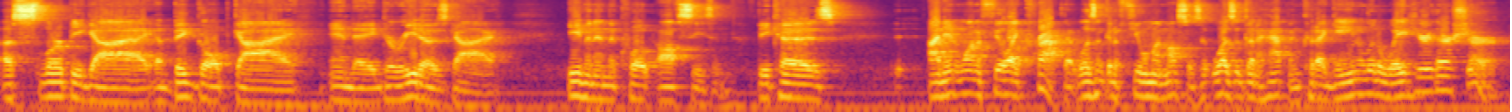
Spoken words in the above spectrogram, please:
a Slurpee guy, a big gulp guy, and a Doritos guy, even in the quote off season, because I didn't want to feel like crap. That wasn't going to fuel my muscles. It wasn't going to happen. Could I gain a little weight here or there? Sure.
